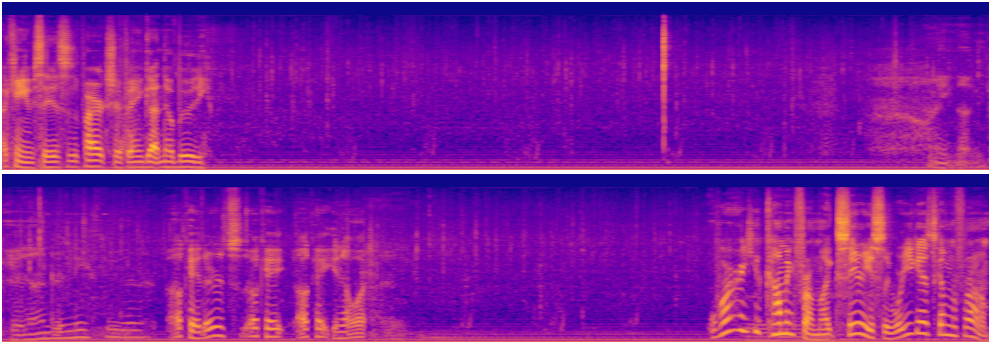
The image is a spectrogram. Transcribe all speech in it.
I can't even say this is a pirate ship. I ain't got no booty. Ain't nothing good underneath either. Okay, there's... Okay, okay, you know what? Where are you coming from? Like, seriously, where are you guys coming from?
